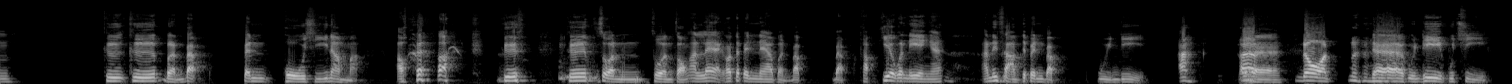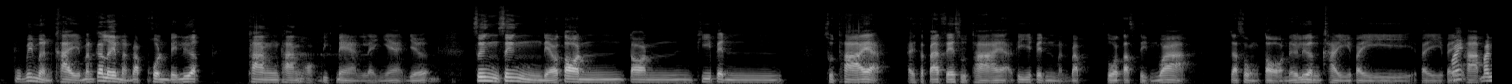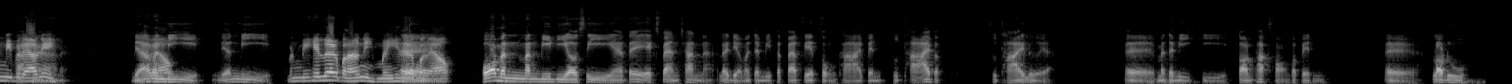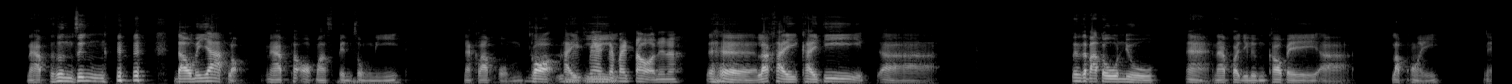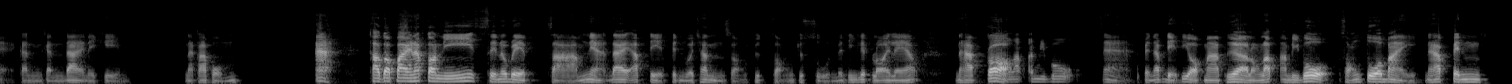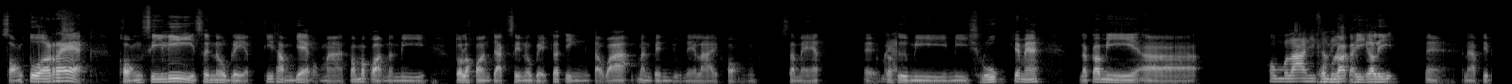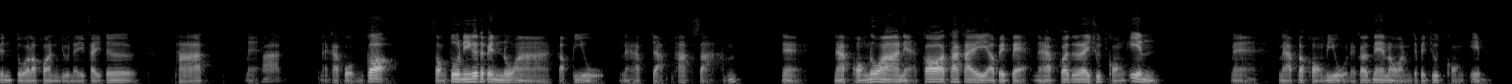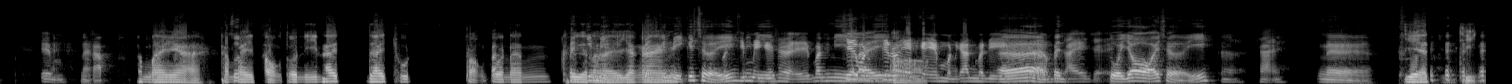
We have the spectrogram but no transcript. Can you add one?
คือคือเหมือนแบบเป็นโพลชี้นำอะ เอา คือคือส่วนส่วนสองอันแรกเขาจะเป็นแนวเหมือนแบบ แบบขับเคี่ยวกันเองไงอันที่สามจะเป็นแบบกูอินดี้อะเอเอออโดดเออกูอินดี้กูฉีกกูไม่เหมือนใคร มันก็เลยเหมือนแบบคนไปเลือกทางทางของบิ๊กแมนอะไรเงี้ยเยอะ ซึ่งซึ่งเดี๋ยวตอนตอนที่เป็นสุดท้ายอะไอ้สเปซเฟสสุดท้ายอะที่จะเป็นเหมือนแบบตัวตัดสินว่าจะส่งต่อเนื้อเรื่องใครไปไปไปไม่ภาคมันมีไปแล้วนี่ภาคหาะเดี๋ยวมันมีอีก เดี๋ยวมันมีอีก มันมีให้เลือกมาแล้วนี่มันมีให้เลือกมาแล้วเพ ราะว่ามันมันมี DLC ไงเต้ expansion อะแล้วเดี๋ยวมันจะมี spat face ส่งท้ายเป็นสุดท้ายแบบสุดท้ายเลยอะเออ มันจะมีอีกทีตอนภาคสองก็เป็น เออรอดูนะครับซึ่งซึ่งเดาไม่ยากหรอกนะครับ ถ้าออกมาเป็นทรงนี้นะครับ ผมก็ใคร Big Man จะไปต่อเนี่ยนะเออ แล้วใครใครที่อ่าเล่น Splatoon อยู่อ่านะครับ ก็อย่าลืมเข้าไปอ่ารับหอยเนี่ยกันกันได้ในเกมนะครับผม อะ ข่าวต่อไปนะครับตอนนี้ Xenoblade 3เนี่ยได้อัปเดตเป็นเวอร์ชัน2.2.0 เป็นที่เรียบร้อยแล้วนะครับ ก็รองรับ Amiibo อ่าเป็นอัปเดตที่ออกมาเพื่อรองรับ Amiibo 2 ตัวใหม่นะครับ เป็น 2 ตัวแรกของซีรีส์ Xenoblade ที่ทำแยกออกมาเพราะเมื่อก่อนมันมีตัวละครจาก Xenoblade ก็จริง แต่ว่ามันเป็นอยู่ในลายของ Smash เออก็คือมีมี Shulk ใช่ไหมแล้วก็มีอ่าโฮมูระฮิโฮมุระกับฮิคาริเนี่ยนะครับที่เป็นตัวละครอยู่ใน Fighter Pass เนี่ยผ่า นนะครับผมก็ 2 ตัวนี้ก็จะเป็นโนอากับมิโอนะครับจากภาค3เนี่ยนะครับของโนอาเนี่ยก็ถ้าใครเอาไปแปะนะครับ ก็จะได้ชุดของ N นะครับแล้วของมิโอเนี่ยก็แน่นอนจะเป็นชุดของ M เอ็มนะครับทำไมอะทำไมสองตัวนี้ได้ได้ชุดสองตัวนั้นเป็คืนอกิอะมไรมิคยังไงเป็นกิมมิคเฉยกิมมิคเฉยๆมันไม่มีชื่อมันอะไรชื่อมันอ๋เอ็อนเอ็มเหมือนกันพอดีเออมัเป็นใช่เฉยตัวย่อเฉยเออใช่เออแย่จริง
